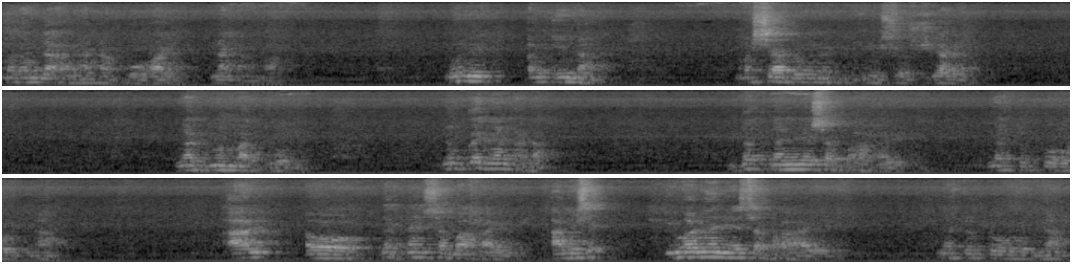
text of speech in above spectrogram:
maganda ang hanap buhay ng ama. Ngunit ang ina, masyadong nagiging sosyal. Nagmamadyon. Yung kanyang anak, datnan niya sa bahay, natutulog na. Al, o, datnan sa bahay, alis, iwanan niya sa bahay, natutulog na.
